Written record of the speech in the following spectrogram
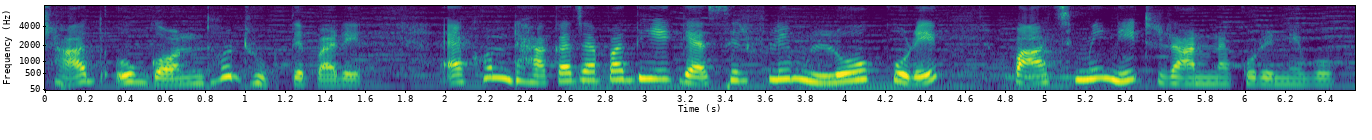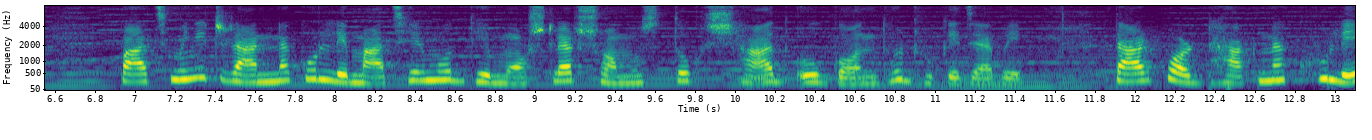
স্বাদ ও গন্ধ ঢুকতে পারে। এখন ঢাকা চাপা দিয়ে গ্যাসের ফ্লেম লো করে পাঁচ মিনিট রান্না করে নেব। পাঁচ মিনিট রান্না করলে মাছের মধ্যে মশলার সমস্ত স্বাদ ও গন্ধ ঢুকে যাবে। তারপর ঢাকনা খুলে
